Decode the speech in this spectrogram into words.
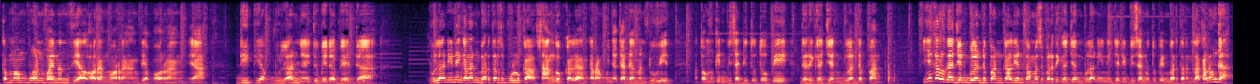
Kemampuan finansial orang-orang tiap orang ya di tiap bulannya itu beda-beda. Bulan ini kalian barter 10k sanggup kalian karena punya cadangan duit. Atau mungkin bisa ditutupi dari gajian bulan depan. Iya kalau gajian bulan depan kalian sama seperti gajian bulan ini jadi bisa nutupin barteran. Lah kalau enggak?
